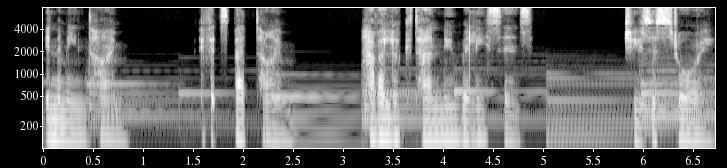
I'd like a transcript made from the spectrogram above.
In the meantime, if it's bedtime, have a look at our new releases, choose a story,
